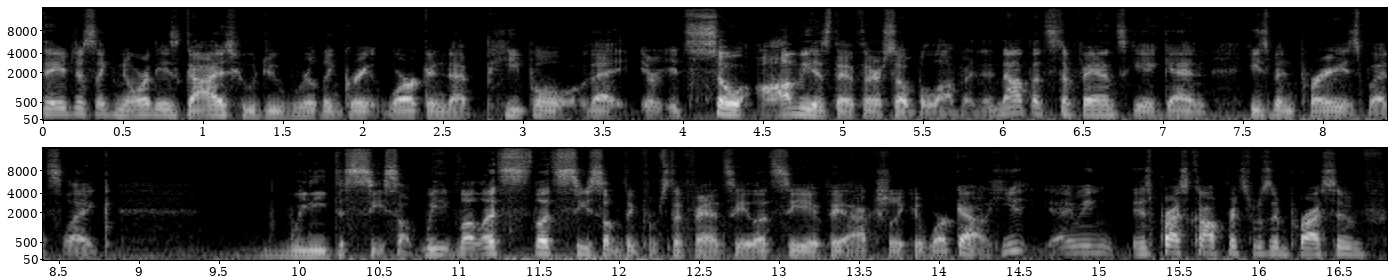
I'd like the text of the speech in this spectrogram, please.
they just ignore these guys who do really great work and that people that it's so obvious that they're so beloved and not that Stefanski again he's been praised but it's like we need to see something we let, let's let's see something from Stefanski let's see if it actually could work out he I mean his press conference was impressive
